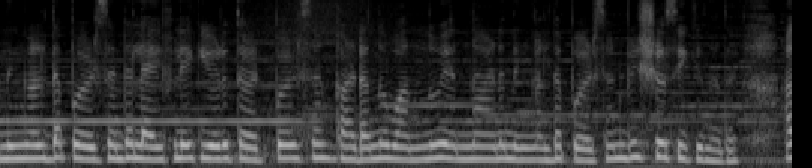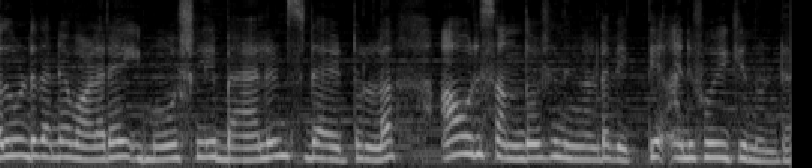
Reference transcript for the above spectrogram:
നിങ്ങളുടെ പേഴ്സന്റെ ലൈഫിലേക്ക് ഈ ഒരു തേർഡ് പേഴ്സൺ കടന്നു വന്നു എന്നാണ് നിങ്ങളുടെ പേഴ്സൺ വിശ്വസിക്കുന്നത്. അതുകൊണ്ട് തന്നെ വളരെ ഇമോഷണലി ബാലൻസ്ഡ് ആയിട്ടുള്ള ആ ഒരു സന്തോഷം നിങ്ങളുടെ വ്യക്തി അനുഭവിക്കുന്നുണ്ട്.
